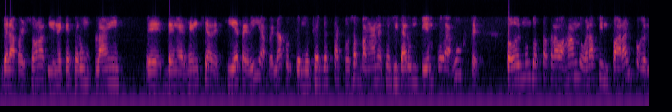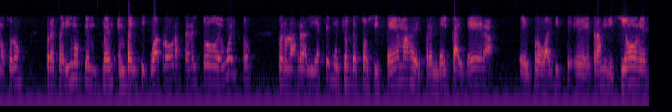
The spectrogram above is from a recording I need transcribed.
de la persona tiene que ser un plan eh, de emergencia de 7 días, ¿verdad? Porque muchas de estas cosas van a necesitar un tiempo de ajuste. Todo el mundo está trabajando, ¿verdad? Sin parar, porque nosotros preferimos que en, en 24 horas tener todo devuelto, pero la realidad es que muchos de estos sistemas, el prender caldera, el probar eh, transmisiones,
